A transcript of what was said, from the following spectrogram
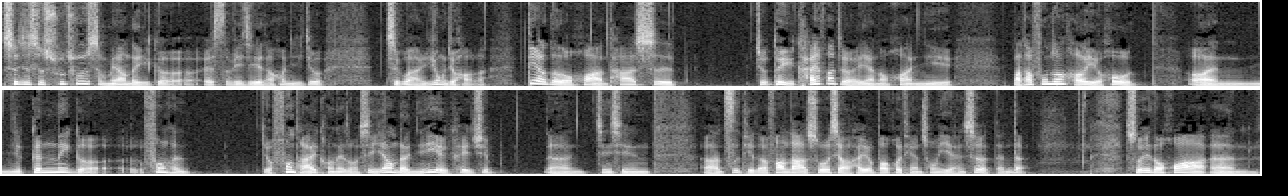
设计师输出什么样的一个 SVG，然后你就只管用就好了。第二个的话，它是就对于开发者而言的话，你把它封装好以后，嗯，你跟那个 font 就 font icon 那种是一样的，你也可以去嗯进行啊字体的放大、缩小，还有包括填充颜色等等。所以的话，嗯，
